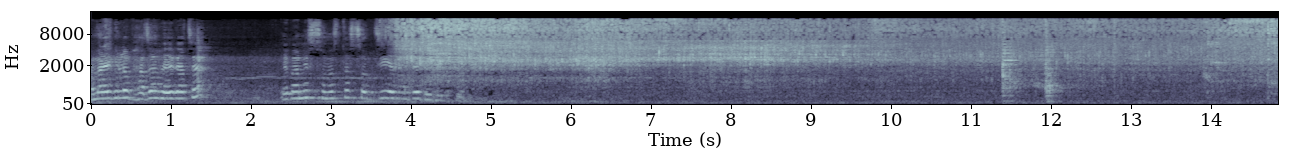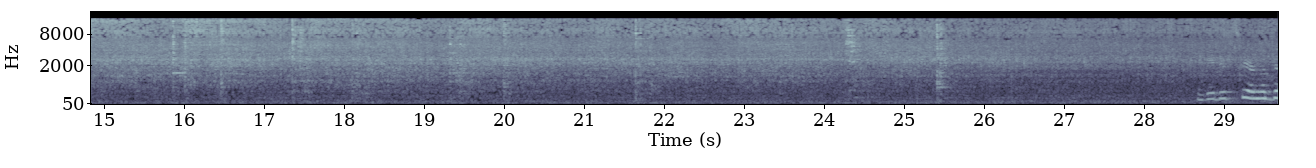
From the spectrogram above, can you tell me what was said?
আমার এগুলো ভাজা হয়ে গেছে। এবার আমি সমস্ত সবজি এর মধ্যে দিয়ে দিচ্ছি। দিয়ে দিচ্ছি এর মধ্যে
